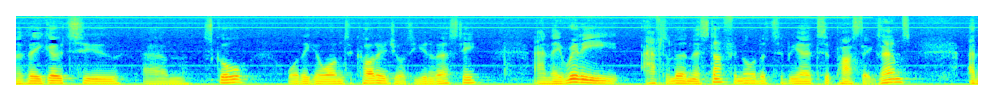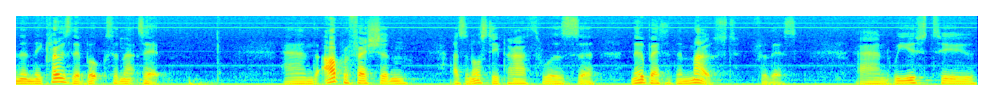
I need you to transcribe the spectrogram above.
They go to um, school or they go on to college or to university and they really have to learn their stuff in order to be able to pass their exams, and then they close their books, and that's it. And our profession as an osteopath was uh, no better than most for this. And we used to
